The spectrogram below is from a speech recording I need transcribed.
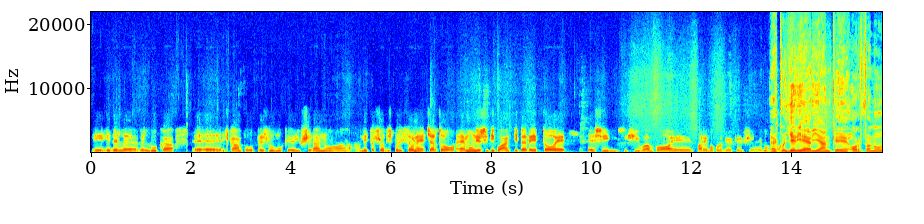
e, e del, del, Luca eh, il campo presumo che riusciranno a, a mettersi a disposizione. Certo è munirsi di guanti, berretto e, e si, si, scivola un po' e faremo quello che, che riusciremo. Ecco, no? ieri eri anche orfano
